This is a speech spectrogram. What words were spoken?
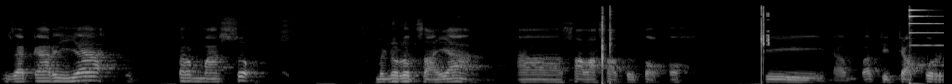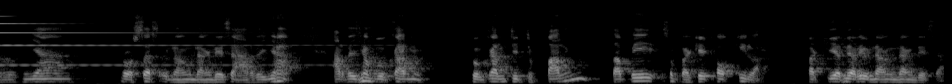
Zakaria termasuk menurut saya uh, salah satu tokoh di apa di dapurnya proses undang-undang desa artinya artinya bukan bukan di depan tapi sebagai koki lah bagian dari undang-undang desa.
